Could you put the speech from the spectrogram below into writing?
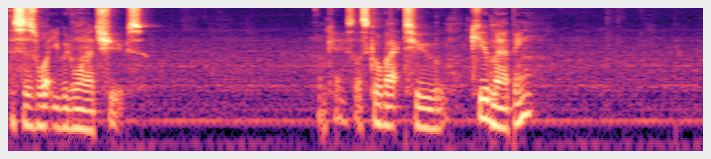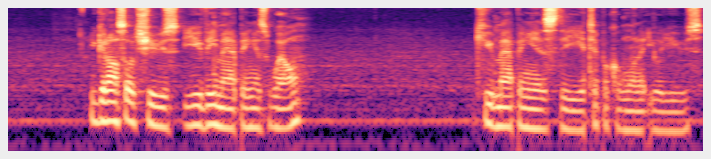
this is what you would want to choose. Okay, so let's go back to cube mapping. You can also choose UV mapping as well. Cube mapping is the typical one that you'll use.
